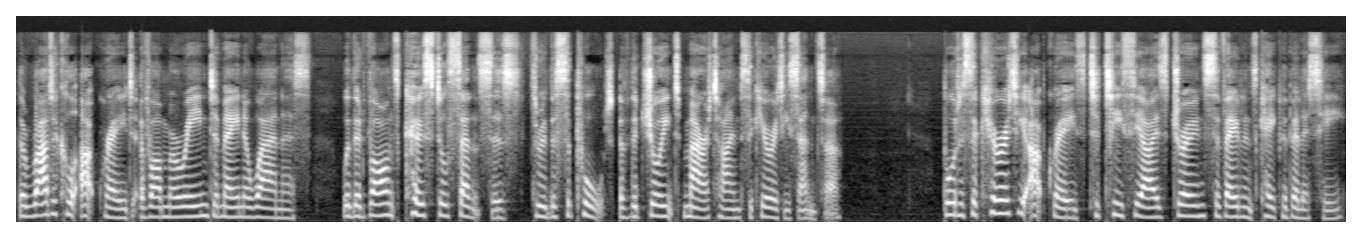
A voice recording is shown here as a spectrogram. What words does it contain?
the radical upgrade of our marine domain awareness with advanced coastal sensors through the support of the Joint Maritime Security Centre border security upgrades to TCI's drone surveillance capability,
